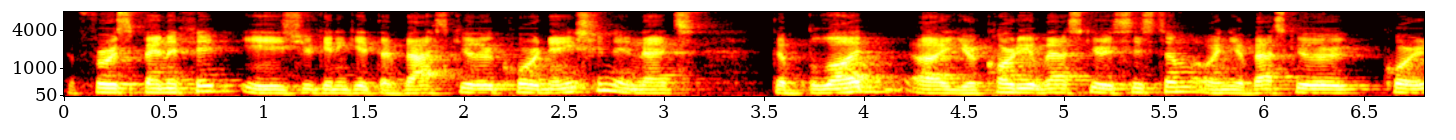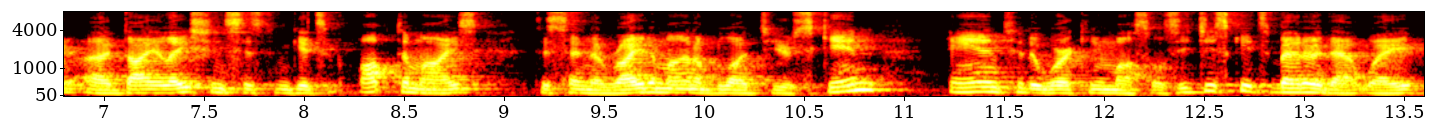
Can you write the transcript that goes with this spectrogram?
The first benefit is you're going to get the vascular coordination and that's the blood, uh, your cardiovascular system or your vascular uh, dilation system gets optimized to send the right amount of blood to your skin and to the working muscles. It just gets better that way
